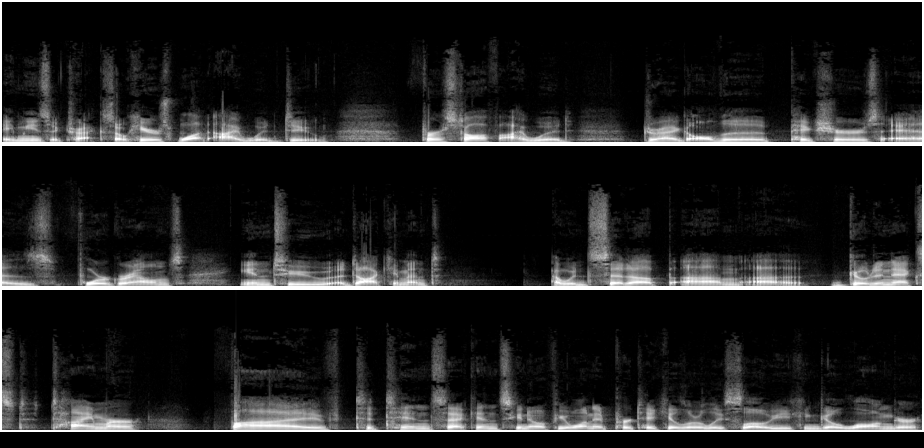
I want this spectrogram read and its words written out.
a music track. So here's what I would do. First off, I would drag all the pictures as foregrounds into a document. I would set up um, a go to next timer five to ten seconds. You know, if you want it particularly slow, you can go longer.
